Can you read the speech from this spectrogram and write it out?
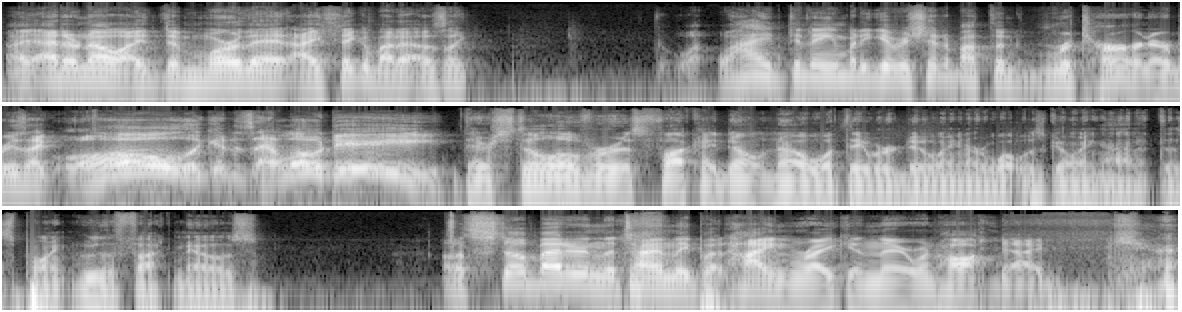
I, I don't know. I the more that I think about it, I was like, why did anybody give a shit about the return? Everybody's like, oh, look at his LOD. They're still over as fuck. I don't know what they were doing or what was going on at this point. Who the fuck knows? Well, it's still better than the time they put Heidenreich in there when Hawk died.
